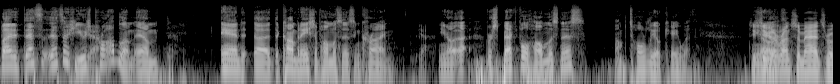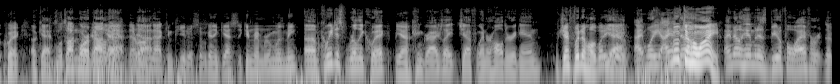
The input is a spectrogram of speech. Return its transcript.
but that's that's a huge Yeah. problem. Um, and uh, the combination of homelessness and crime. Yeah. You know, uh, respectful homelessness, I'm totally okay with. So You you're gonna run some ads real quick. Okay, we'll talk more about they're that. They're yeah. on that computer, so we're gonna guess. You can remember them with me? Um, can we just really quick Yeah. congratulate Jeff Winterhalter again? Jeff Winterhold, what do yeah, you do? I, well, he- I He moved know, to Hawaii. I know him and his beautiful wife are the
